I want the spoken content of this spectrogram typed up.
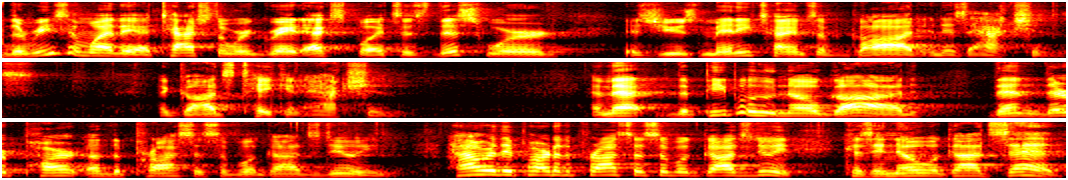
the, reason why they attach the word great exploits is this word is used many times of God in his actions. That God's taken action. And that the people who know God, then they're part of the process of what God's doing. How are they part of the process of what God's doing? Because they know what God said.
